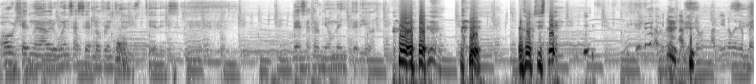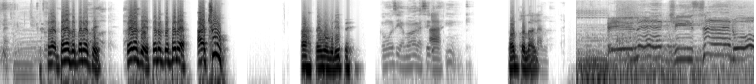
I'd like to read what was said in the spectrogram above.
Oh shit, me da vergüenza hacerlo frente de ustedes. Voy a sacar mi hombre interior. ¿Eso existe? A mí no, a mí no, a mí no me dio pena. Espera, espérate, espérate. Espérate, espérate, espérate. ¡Achú! Ah, tengo gripe. ¿Cómo se llamaba la serie? Ah. Tonto. El hechicero.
